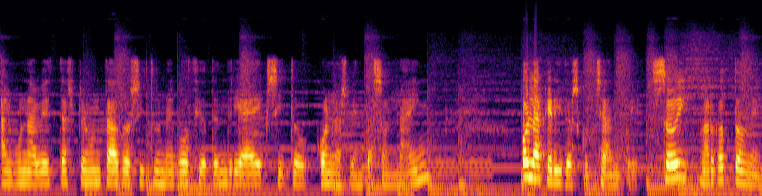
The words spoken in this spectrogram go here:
¿Alguna vez te has preguntado si tu negocio tendría éxito con las ventas online? Hola querido escuchante, soy Margot Tomé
